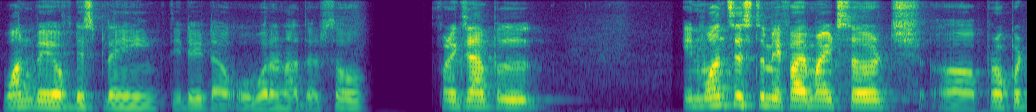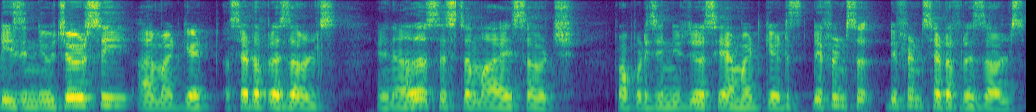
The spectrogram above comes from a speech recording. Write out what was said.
one way of displaying the data over another. So for example in one system, if I might search uh, properties in New Jersey, I might get a set of results. In another system, I search properties in New Jersey, I might get a different different set of results,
